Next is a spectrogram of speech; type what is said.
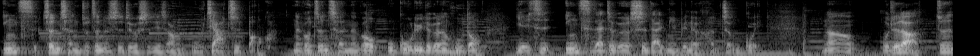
因此，真诚就真的是这个世界上无价之宝啊！能够真诚，能够无顾虑的跟人互动，也是因此在这个世代里面变得很珍贵。那我觉得啊，就是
